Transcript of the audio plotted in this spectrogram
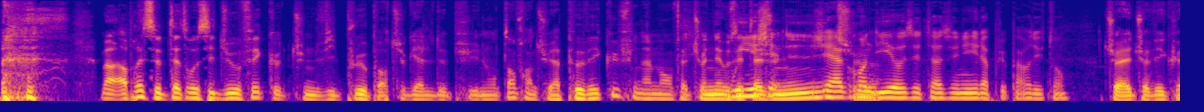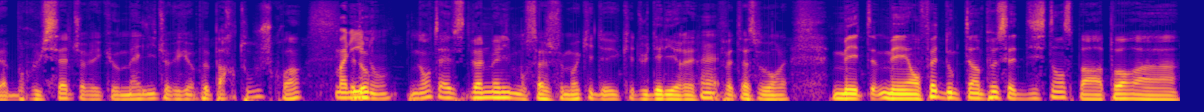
bah après, c'est peut-être aussi dû au fait que tu ne vis plus au Portugal depuis longtemps. Enfin, tu as peu vécu finalement. En fait, tu es né aux oui, États-Unis. J'ai agrandi aux États-Unis la plupart du temps. Tu as, tu as vécu à Bruxelles, tu as vécu au Mali, tu as vécu un peu partout, je crois. Mali, donc, non. Non, c'est pas le Mali. Bon, ça, c'est moi qui, qui ai dû délirer, ouais. en fait, à ce moment-là. Mais, mais en fait, donc, tu as un peu cette distance par rapport à,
